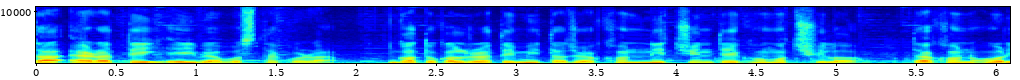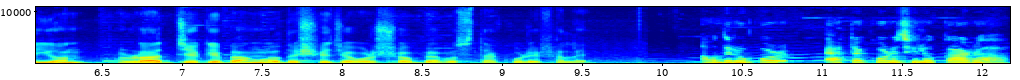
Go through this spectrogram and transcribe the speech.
তা এড়াতেই এই ব্যবস্থা করা। গতকাল রাতে মিতা যখন নিশ্চিন্তে ঘুমোচ্ছিল তখন ওরিয়ন রাত জেগে বাংলাদেশে যাওয়ার সব ব্যবস্থা করে ফেলে। আমাদের উপর অ্যাটাক করেছিল কারা?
